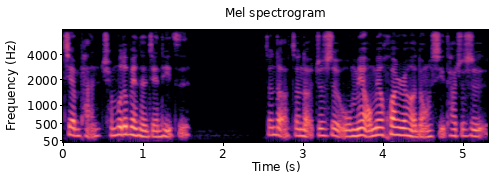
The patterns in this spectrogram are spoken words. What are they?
键盘全部都变成简体字，真的真的就是我没有我没有换任何东西，它就是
